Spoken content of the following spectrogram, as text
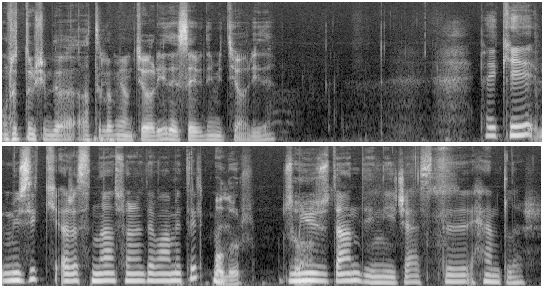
Unuttum şimdi hatırlamıyorum teoriyi de sevdiğim bir teoriydi. Peki müzik arasından sonra devam edelim mi? Olur. Sonra. Dinleyeceğiz. The Handler.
